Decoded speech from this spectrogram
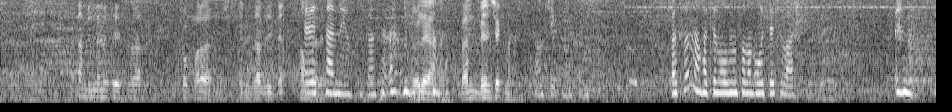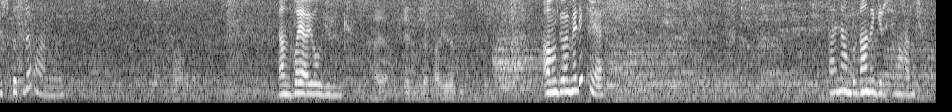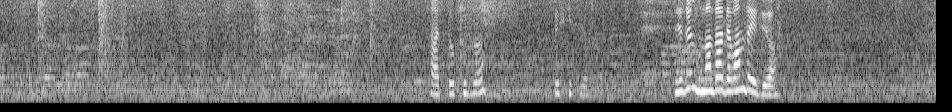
Zaten dinleme tesisine çok para vermiş. Temizler dedikten tam evet para. sen ne yapacaksın sen? Öyle yani. Ben beni çekme. Tamam çekmem seni. Baksana Hatemoğlu'nun falan outleti var. Üst katı da varmış. Yalnız bayağı yol yürüdük. Hayır, gidelim buraya. Fark edelim. Ama görmedik ki. Aynen buradan da girişi varmış. Saat 9'u 5 geçiyor. Bir şey söyleyeyim? Bundan daha devam da ediyor.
